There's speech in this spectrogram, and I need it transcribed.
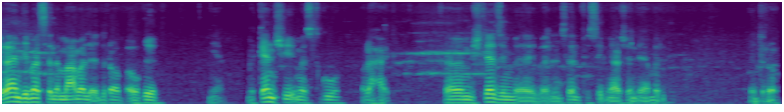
غاندي مثلا لما عمل إضراب أو غيره يعني ما كانش مسجون ولا حاجة. فمش لازم يبقى الإنسان في السجن عشان يعمل إضراب.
